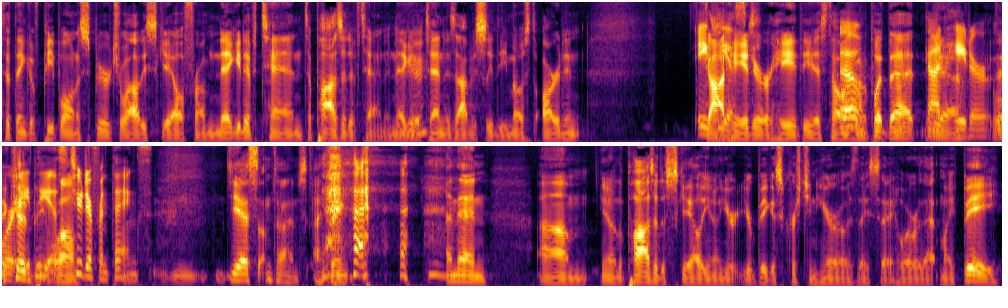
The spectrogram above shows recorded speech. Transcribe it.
to think of people on a spirituality scale from negative ten to positive ten, and negative mm-hmm. ten is obviously the most ardent God hater or atheist. How am I going to put that? God Yeah. hater or atheist. Well, Two different things. yeah, sometimes I think. and then, um, you know, the positive scale. You know, your your biggest Christian hero, as they say, whoever that might be.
